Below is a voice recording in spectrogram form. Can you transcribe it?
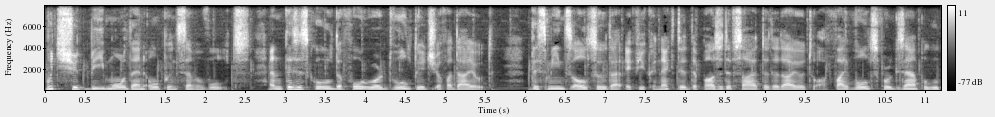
which should be more than 0.7 volts, and this is called the forward voltage of a diode. This means also that if you connected the positive side to the diode to 5 volts for example,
